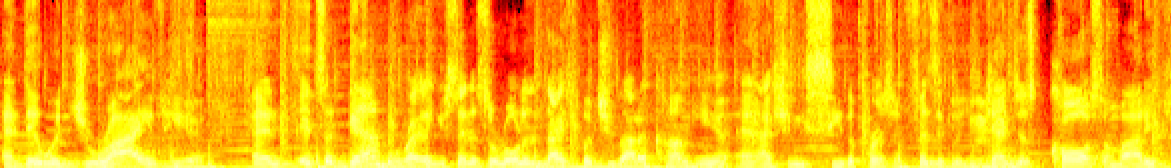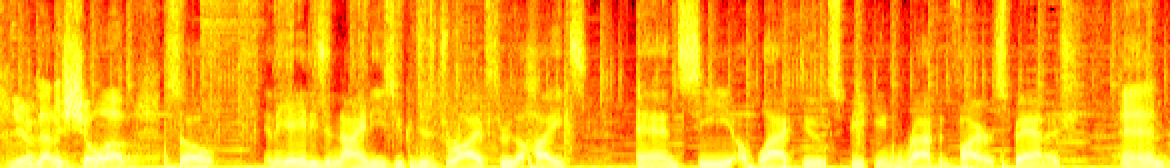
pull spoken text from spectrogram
and they would drive here. And it's a gamble, right? Like you said, it's a rolling dice, but you gotta come here and actually see the person physically. You can't mm-hmm. just call somebody. Yeah. You gotta show up. So in the 80s and 90s, you could just drive through the heights and see a black dude speaking rapid fire Spanish. and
